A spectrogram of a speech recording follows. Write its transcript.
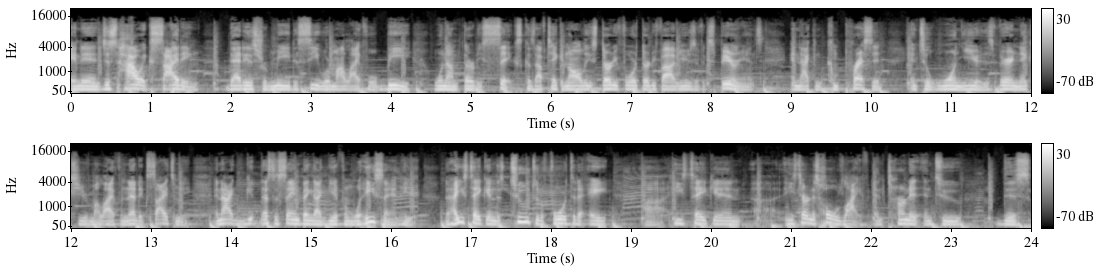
And then just how exciting that is for me to see where my life will be when I'm 36, because I've taken all these 34, 35 years of experience and I can compress it into one year, this very next year of my life, and that excites me. And I get that's the same thing I get from what he's saying here. That he's taken this two to the four to the eight. Uh, he's taken uh, he's turned his whole life and turned it into this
